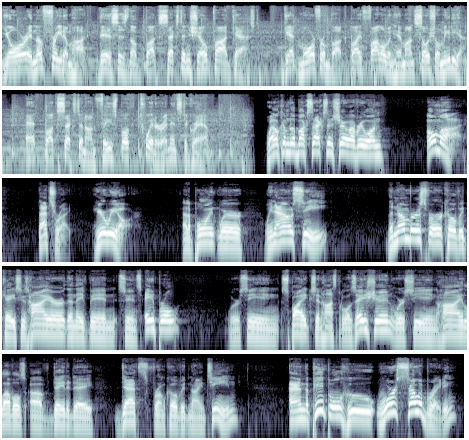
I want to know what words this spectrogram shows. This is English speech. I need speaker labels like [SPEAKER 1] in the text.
[SPEAKER 1] You're in the Freedom Hut. This is the Buck Sexton Show podcast. Get more from Buck by following him on social media at Buck Sexton on Facebook, Twitter, and Instagram.
[SPEAKER 2] Welcome to the Buck Sexton Show, everyone. Oh my, that's right. Here we are at a point where we now see the numbers for COVID cases higher than they've been since April. We're seeing spikes in hospitalization. We're seeing high levels of day to day deaths from COVID 19. And the people who were celebrating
